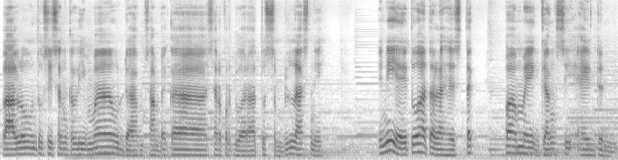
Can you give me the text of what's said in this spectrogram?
lalu untuk season kelima udah sampai ke server 211 nih. Ini yaitu adalah hashtag pemegang si Eden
